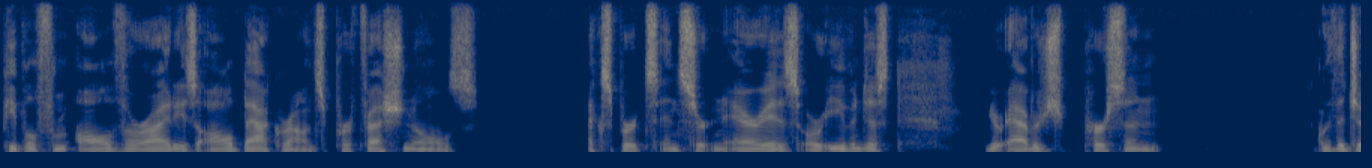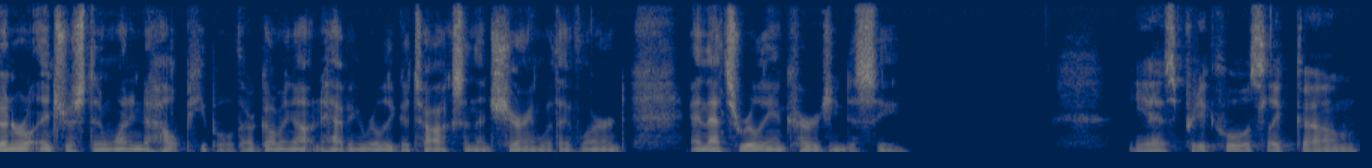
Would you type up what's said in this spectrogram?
people from all varieties, all backgrounds, professionals, experts in certain areas, or even just your average person with a general interest in wanting to help people. They're going out and having really good talks and then sharing what they've learned. And that's really encouraging to see. Yeah, it's pretty cool. It's like um,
